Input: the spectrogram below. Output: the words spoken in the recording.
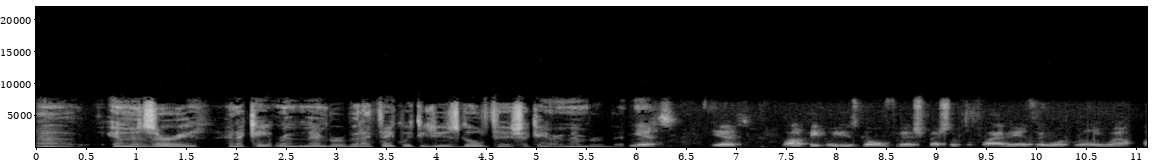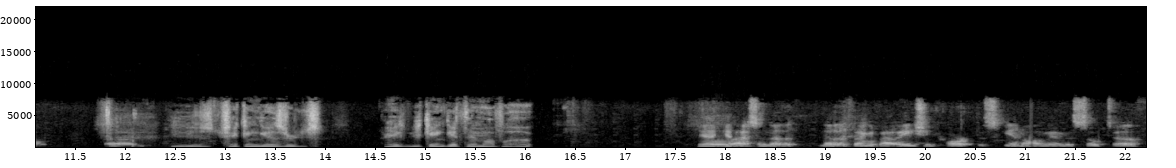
uh, in Missouri, and I can't remember, but I think we could use goldfish. I can't remember, but Yes, yes. A lot of people use goldfish, especially for flatheads. They work really well. Um, you use chicken gizzards. Hey, you can't get them off a hook. Yeah, well, get that's another another thing about Asian carp. The skin on them is so tough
